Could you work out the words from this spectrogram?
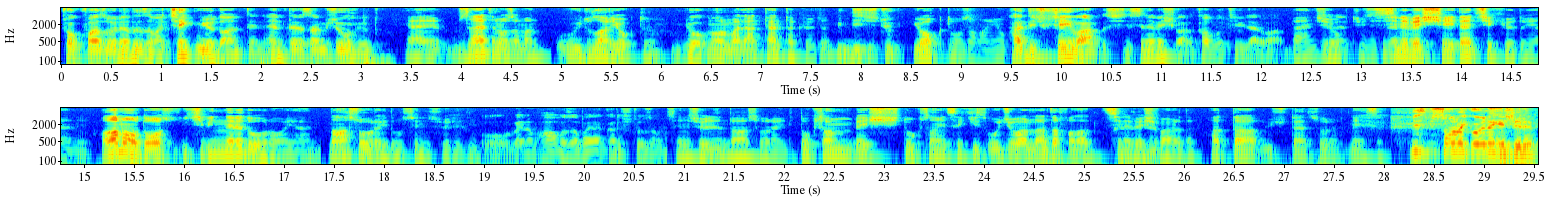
Çok fazla oynadığın zaman çekmiyordu anteni. Enteresan bir şey oluyordu. Yani zaten o zaman uydular yoktu. Yok. Normal anten takıyordun. Bir Dijitürk Yoktu o zaman yok. ha Dijitürk şey vardı. Sine 5 vardı. Kablo TV'ler vardı. Bence Sine- yoktu yine. Sine Sine 5 şeyden çekiyordu yani. Ama o o 2000'lere doğru o yani. Daha sonraydı o senin söylediğin. O benim hafıza baya karıştı o zaman. Senin söylediğin daha sonraydı. 95, 98 o civarlarda falan Sine 5 Evet. vardı. Hatta 3'ten sonra neyse. Biz bir sonraki oyuna geçelim.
